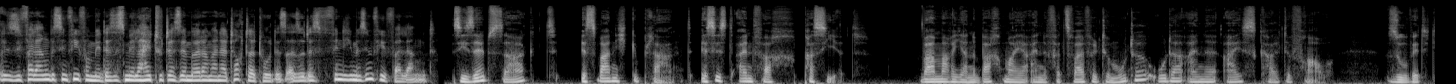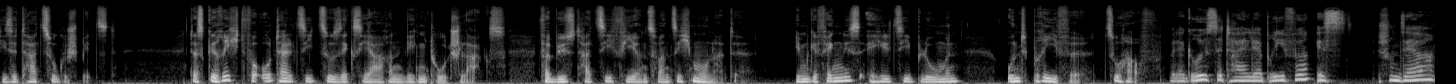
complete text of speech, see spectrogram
Sie verlangen ein bisschen viel von mir, dass es mir leid tut, dass der Mörder meiner Tochter tot ist. Also das finde ich ein bisschen viel verlangt. Sie selbst sagt, es war nicht geplant. Es ist einfach passiert. War Marianne Bachmeier eine verzweifelte Mutter oder eine eiskalte Frau? So wird diese Tat zugespitzt. Das Gericht verurteilt sie zu sechs Jahren wegen Totschlags. Verbüßt hat sie 24 Monate. Im Gefängnis erhielt sie Blumen und Briefe zuhauf. Der größte Teil der Briefe ist schon sehr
